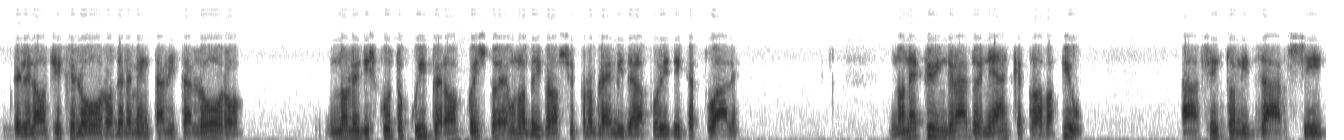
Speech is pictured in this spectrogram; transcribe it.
delle logiche loro, delle mentalità loro, non le discuto qui, però questo è uno dei grossi problemi della politica attuale. Non è più in grado e neanche prova più a sintonizzarsi.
